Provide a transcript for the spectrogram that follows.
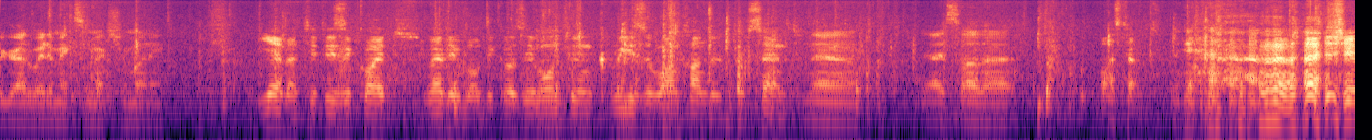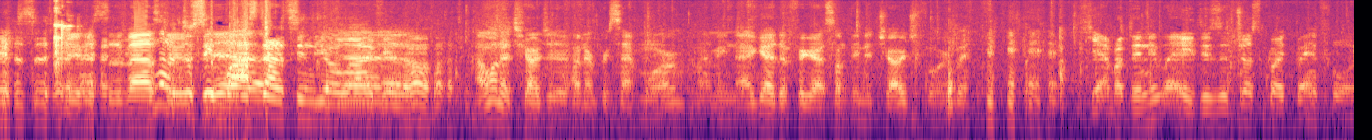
figure out a way to make some extra money. Yeah, but it is quite valuable because they want to increase 100%. Yeah, yeah, I saw that. Bastards. Yeah. Cheers. Cheers to the bastards. Not to see yeah. bastards in your life, you know. I want to charge it 100% more. I mean, I got to figure out something to charge for, but Yeah, but anyway, it is just quite painful.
